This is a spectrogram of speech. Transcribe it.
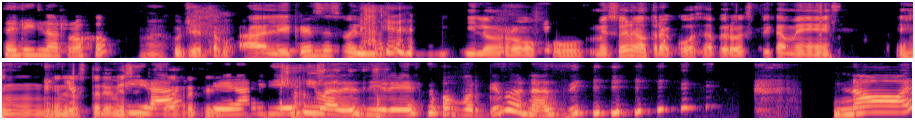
¿Del hilo rojo? No escuché tampoco. Ale, ¿qué es eso del hilo rojo? Me suena a otra cosa, pero explícame en, en los términos que alguien iba a decir eso, ¿por qué son así? No, es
